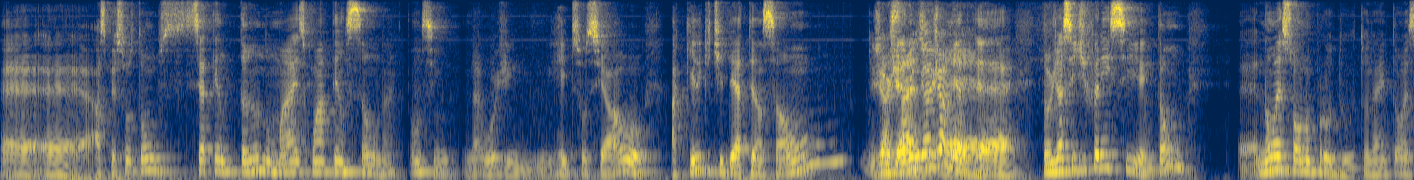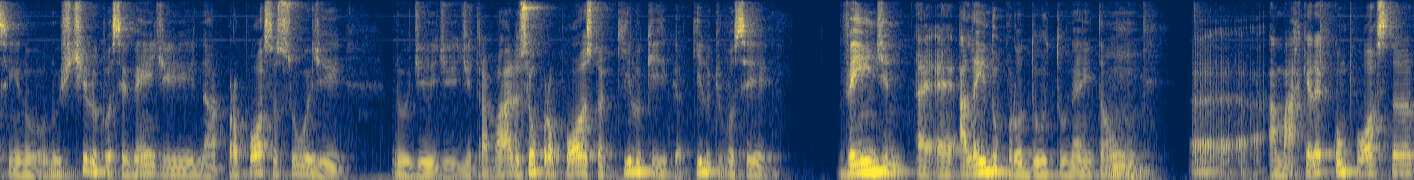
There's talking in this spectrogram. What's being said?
é, é, as pessoas estão se atentando mais com a atenção, né? Então, assim, né, hoje em rede social, aquele que te der atenção já, já gera engajamento. É... é. então já se diferencia. Então, é, não é só no produto, né? Então, assim, no, no estilo que você vende, na proposta sua de no, de, de, de, trabalho, o seu propósito, aquilo que, aquilo que você vende é, é, além do produto. Né? Então, uhum. a, a marca ela é composta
